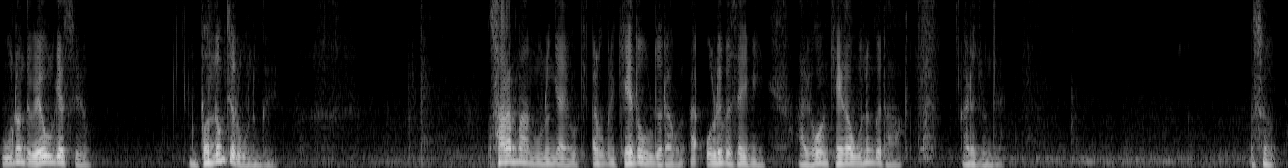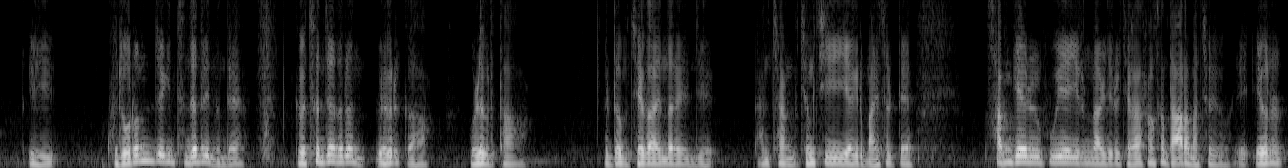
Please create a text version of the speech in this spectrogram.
우는데 왜 울겠어요? 본능적으로 우는 거예요. 사람만 우는 게 아니고 알고 보니 개도 울더라고. 아, 올리브 쌤이 아, 요건 개가 우는 거다. 알려준대. 그래서 이 구조론적인 천재들이 있는데 그 천재들은 왜 그럴까? 원래 그렇다. 일단 제가 옛날에 이제 한창 정치 이야기를 많이 쓸 때 3개월 후에 일어날 일을 제가 항상 다 알아맞혀요. 예, 예언을,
